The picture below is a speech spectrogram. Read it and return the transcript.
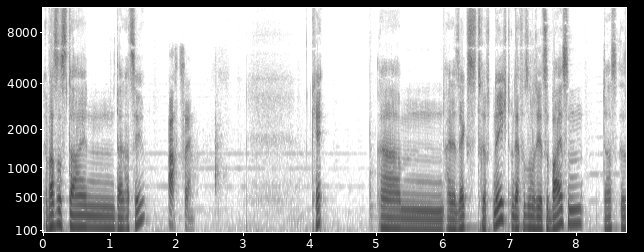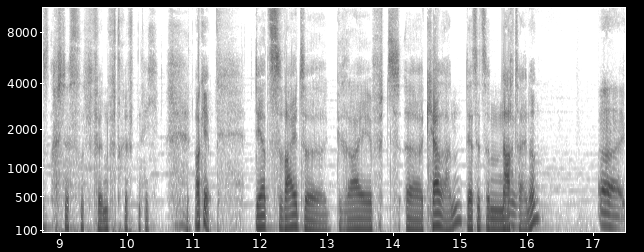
was ist dein, dein AC? 18. Okay. Ähm, eine 6 trifft nicht und er versucht hier zu beißen. Das ist, das ist 5, trifft nicht. Okay. Der zweite greift äh, Kerl an. Der ist jetzt im Nachteil, ne? Äh,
